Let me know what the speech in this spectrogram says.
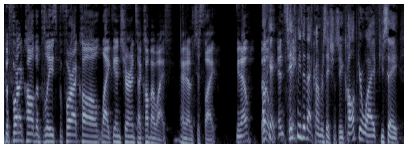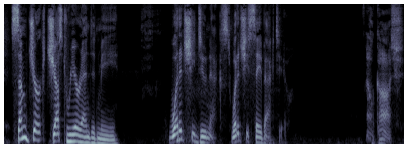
before I call the police, before I call like the insurance, I call my wife, and I was just like, you know, boom, okay, And take me to that conversation. So you call up your wife, you say, "Some jerk just rear-ended me." What did she do next? What did she say back to you? Oh gosh.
